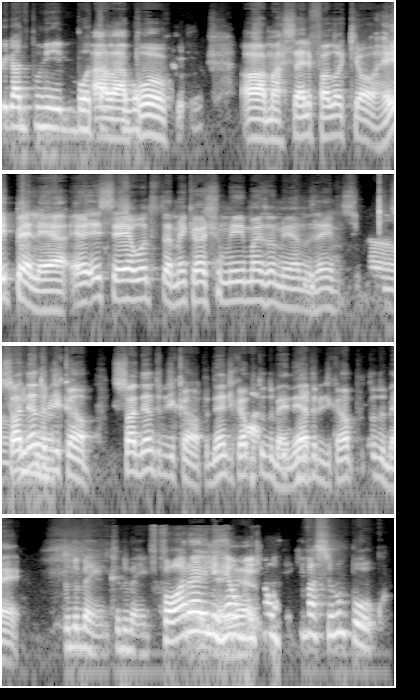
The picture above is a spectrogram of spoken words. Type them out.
Obrigado por me botar. Ah lá, pouco. Ó, Marcelo falou aqui, ó, Rei Pelé. É, esse é outro também que eu acho meio mais ou menos, hein? Não, Só dentro de campo. Só dentro de campo. Dentro de campo, ah, tudo bem. Dentro de campo, tudo bem. Tudo bem, tudo bem. Fora, ele realmente é um rei que vacila um pouco.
